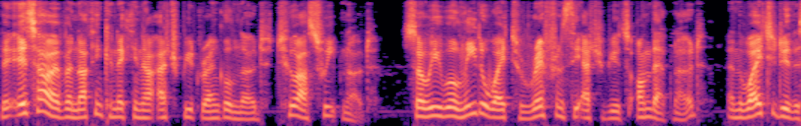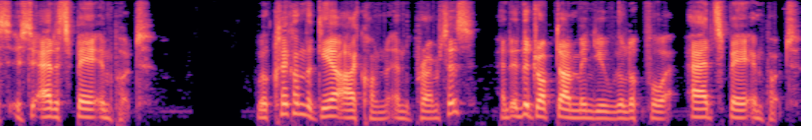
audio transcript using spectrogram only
There is however nothing connecting our attribute wrangle node to our sweep node. So we will need a way to reference the attributes on that node, and the way to do this is to add a spare input. We'll click on the gear icon and the parameters, and in the drop-down menu we'll look for Add Spare Input.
